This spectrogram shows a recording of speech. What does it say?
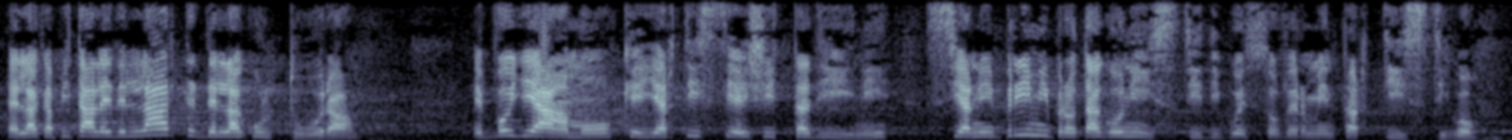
è la capitale dell'arte e della cultura e vogliamo che gli artisti e i cittadini siano i primi protagonisti di questo fermento artistico.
